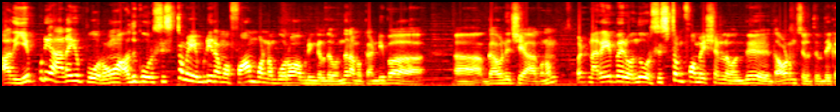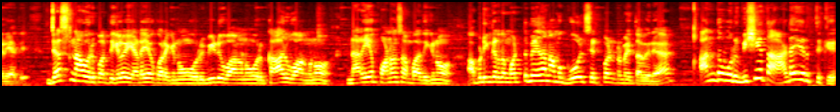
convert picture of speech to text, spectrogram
அது எப்படி அடைய போகிறோம் அதுக்கு ஒரு சிஸ்டமை எப்படி நம்ம ஃபார்ம் பண்ண போகிறோம் அப்படிங்கிறத வந்து நம்ம கண்டிப்பாக கவனிச்சே ஆகணும். பட் நிறைய பேர் வந்து ஒரு சிஸ்டம் ஃபார்மேஷனில் வந்து கவனம் செலுத்துறதே கிடையாது. ஜஸ்ட் நான் ஒரு பத்து கிலோ எடையை குறைக்கணும் ஒரு வீடு வாங்கணும் ஒரு கார் வாங்கணும் நிறைய பணம் சம்பாதிக்கணும் அப்படிங்கிறத மட்டுமே தான் நம்ம கோல் செட் பண்ணுறோமே தவிர அந்த ஒரு விஷயத்தை அடையிறதுக்கு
